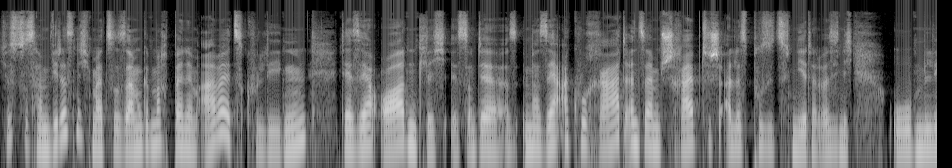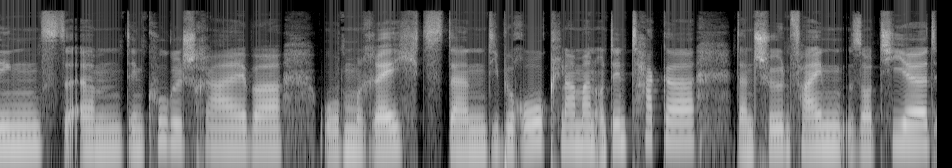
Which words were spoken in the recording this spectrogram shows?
Justus, haben wir das nicht mal zusammen gemacht bei einem Arbeitskollegen, der sehr ordentlich ist und der immer sehr akkurat an seinem Schreibtisch alles positioniert hat. Weiß ich nicht, oben links ähm, den Kugelschreiber, oben rechts dann die Büroklammern und den Tacker, dann schön fein sortiert,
